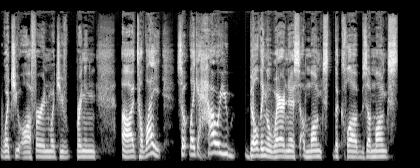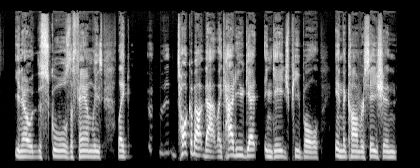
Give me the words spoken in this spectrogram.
what you offer and what you're bringing uh, to light. So, like, how are you building awareness amongst the clubs, amongst you know the schools, the families? Like, talk about that. Like, how do you get engaged people in the conversation?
